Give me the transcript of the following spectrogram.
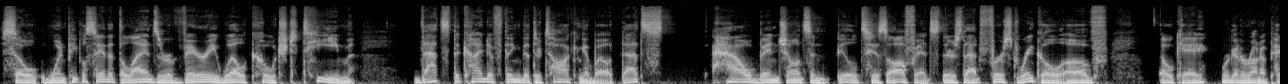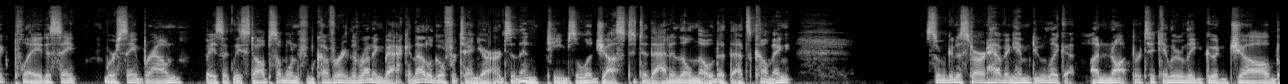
So when people say that the Lions are a very well coached team, that's the kind of thing that they're talking about. That's how Ben Johnson built his offense. There's that first wrinkle of, okay, we're going to run a pick play to St where St. Brown basically stops someone from covering the running back, and that'll go for 10 yards. And then teams will adjust to that and they'll know that that's coming. So we're going to start having him do like a, a, not particularly good job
